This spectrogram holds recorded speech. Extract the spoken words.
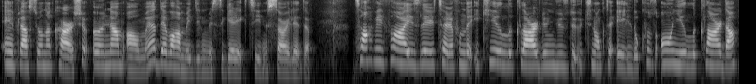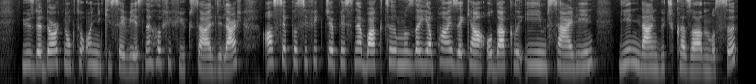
enflasyona karşı önlem almaya devam edilmesi gerektiğini söyledi. Tahvil faizleri tarafında 2 yıllıklar dün %3.59, 10 yıllıklarda %4.12 seviyesine hafif yükseldiler. Asya Pasifik cephesine baktığımızda yapay zeka odaklı iyimserliğin yeniden güç kazanması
